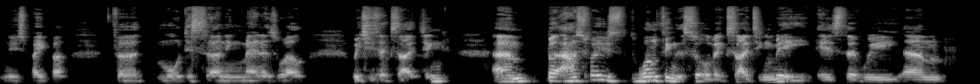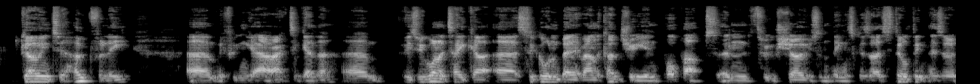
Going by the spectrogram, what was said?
newspaper for more discerning men as well, which is exciting. Um, but I suppose one thing that's sort of exciting me is that we um, going to hopefully, um, if we can get our act together, um, is we want to take uh, uh, Sir Gordon Bennett around the country in pop-ups and through shows and things because I still think there's a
